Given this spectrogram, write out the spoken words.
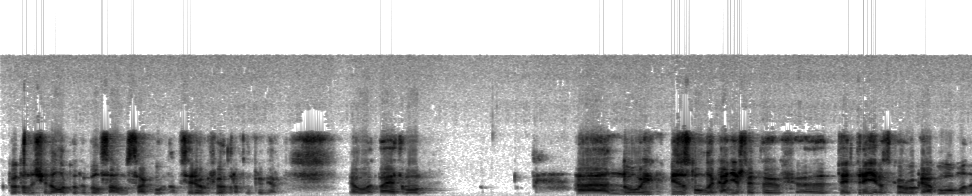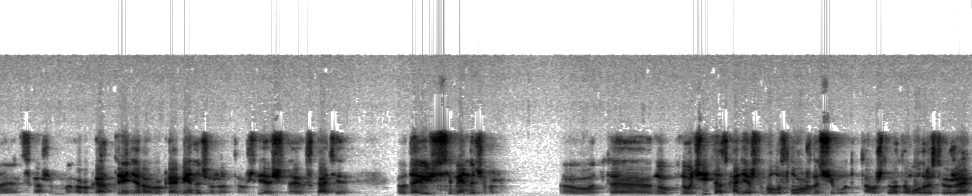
кто-то начинал, кто-то был самым высоко, там Серега Федоров, например. Вот, поэтому, а, ну и, безусловно, конечно, это э, тренерская рука Боумана, скажем, рука тренера, рука менеджера, потому что я считаю, кстати, выдающийся менеджер. Вот, э, ну, научить нас, конечно, было сложно чему-то, потому что в этом возрасте уже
